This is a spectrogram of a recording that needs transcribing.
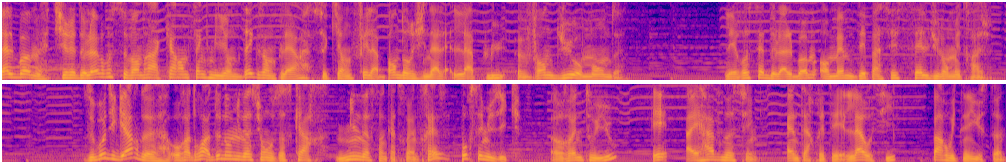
L'album tiré de l'œuvre se vendra à 45 millions d'exemplaires, ce qui en fait la bande originale la plus vendue au monde. Les recettes de l'album ont même dépassé celles du long métrage. The Bodyguard aura droit à deux nominations aux Oscars 1993 pour ses musiques, Run to You et I Have Nothing, interprétées là aussi par Whitney Houston.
